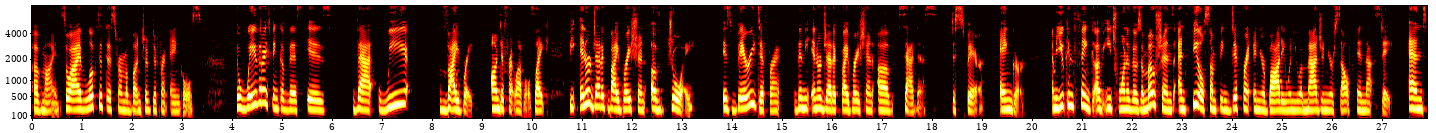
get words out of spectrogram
of mine. So I've looked at this from a bunch of different angles. The way that I think of this is that we vibrate on different levels. Like the energetic vibration of joy is very different than the energetic vibration of sadness, despair, anger. I mean, you can think of each one of those emotions and feel something different in your body when you imagine yourself in that state. And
